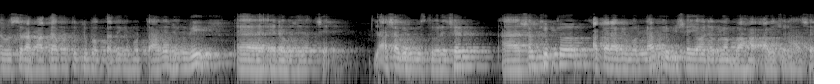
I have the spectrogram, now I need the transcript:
এবং সুরা ফাতেহা প্রত্যেকটি বক্তা থেকে পড়তে হবে, জরুরি এটা বোঝা যাচ্ছে। আশা করি বুঝতে পেরেছেন। সংক্ষিপ্ত আকার আমি বললাম এই বিষয়ে অনেক লম্বা আলোচনা আছে।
